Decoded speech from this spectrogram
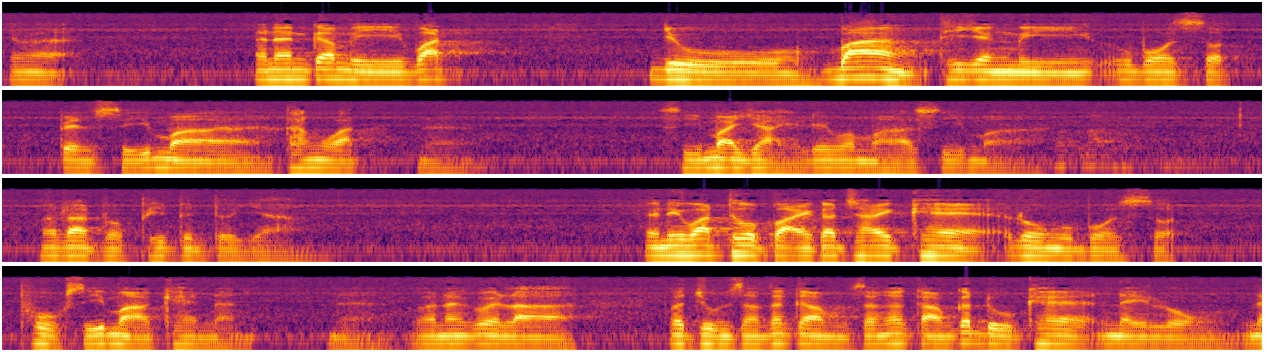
ใช่ไหมอันนั้นก็มีวัดอยู่บ้างที่ยังมีอุโบสถเป็นสีมาทั้งวัดนะ สีมาใหญ่เรียกว่ามหาสีมาพระราชบพิตรเป็นตัวอย่างอันนี้วัดทั่วไปก็ใช้แค่โรงอุโบสถ ผูกสีมาแค่นั้นนะวันนั้นเวลาประชุมสังฆกรรม สังฆกรรมก็ดูแค่ในโรงใน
